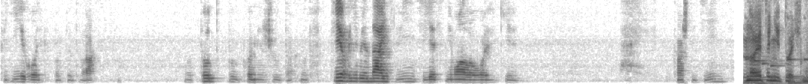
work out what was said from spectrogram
три ролика по Бэдварсу. Вот тут был промежуток. Но в те времена, извините, я снимал ролики каждый день. Но это не точно.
